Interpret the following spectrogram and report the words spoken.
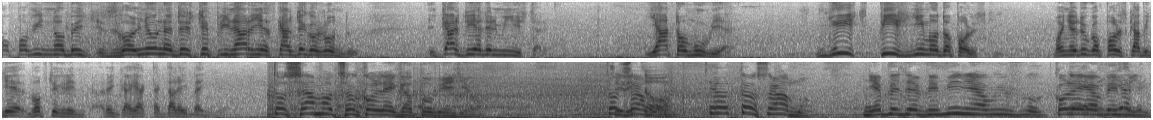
To powinno być zwolnione dyscyplinarnie z każdego rządu i każdy jeden minister. Ja to mówię. Nic PiS nie ma do Polski, bo niedługo Polska będzie w obcych rynkach, rynkach jak tak dalej będzie. To samo, co kolega powiedział. To Czyli samo. co? To, to samo. Nie będę wymieniał już, bo kolega Nie, wymienił.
